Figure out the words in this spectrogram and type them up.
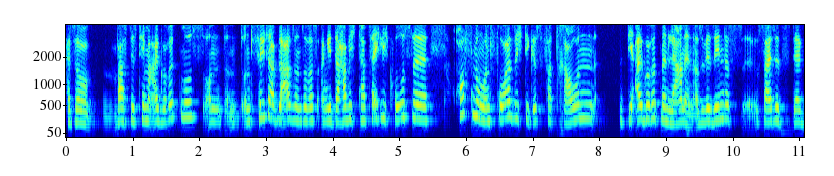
Also was das Thema Algorithmus und, und, und Filterblase und sowas angeht, da habe ich tatsächlich große Hoffnung und vorsichtiges Vertrauen, die Algorithmen lernen. Also wir sehen das, sei es jetzt der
